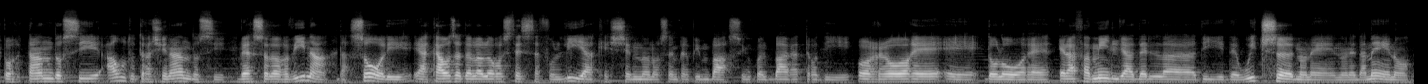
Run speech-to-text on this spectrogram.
portandosi autotrascinando avvicinandosi verso la rovina da soli e a causa della loro stessa follia che scendono sempre più in basso in quel baratro di orrore e dolore. E la famiglia del, di The Witch non è, non è da meno,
